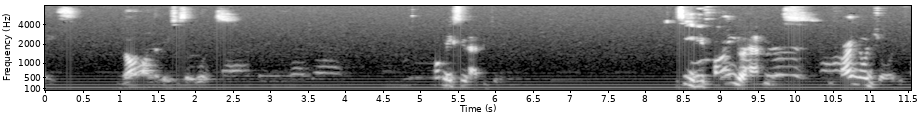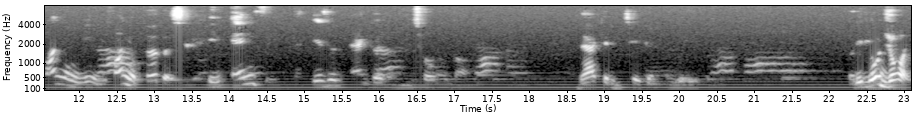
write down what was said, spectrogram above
faith, not on the basis of works. What makes you happy today? See, if you find your happiness, you find your joy, you find your meaning, you find your purpose in anything that isn't anchored in eternal that can be taken away but if your joy,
